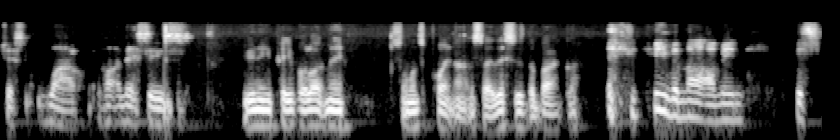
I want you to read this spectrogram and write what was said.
just wow! Like this is You need people like me, someone to point out and say this is the bad guy. even that. I mean, this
